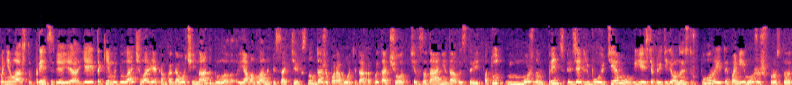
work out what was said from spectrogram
поняла, что, в принципе, я, я и таким и была человеком, когда очень надо было, я могла написать текст. Ну, даже по работе, да, какой-то отчет, тех задания, да, выставить. А тут можно, в принципе, взять любую тему, есть определенная структура, и ты по ней можешь просто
